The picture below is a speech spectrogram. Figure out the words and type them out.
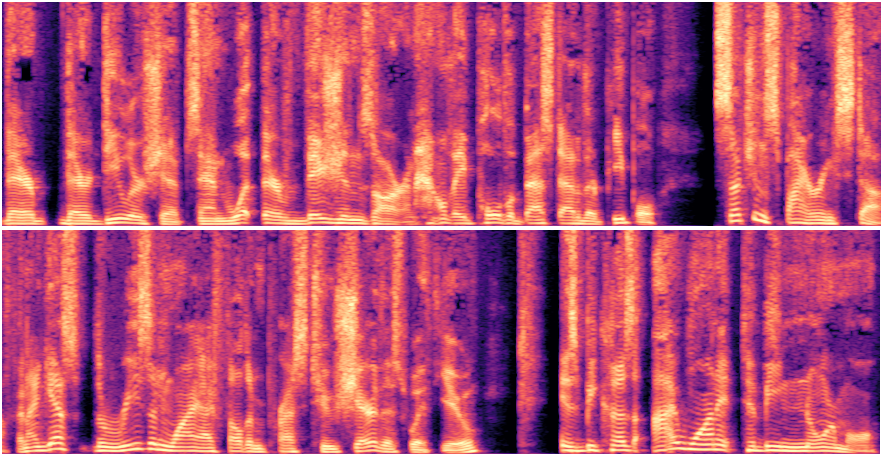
their, their dealerships and what their visions are and how they pull the best out of their people. Such inspiring stuff. And I guess the reason why I felt impressed to share this with you is because I want it to be normal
